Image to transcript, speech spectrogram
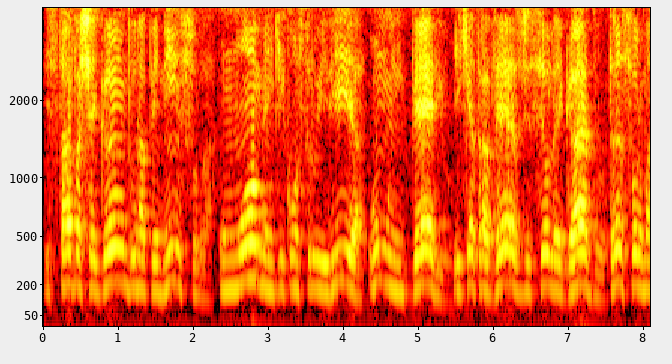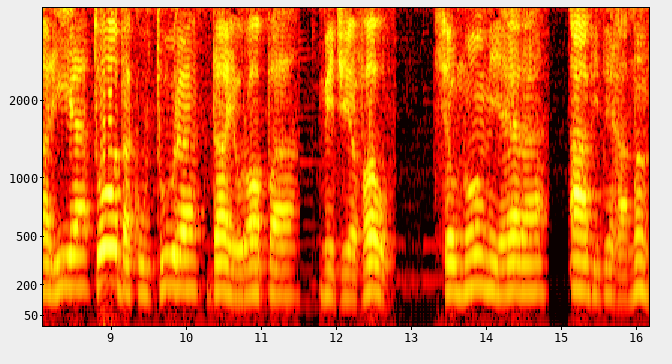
Estava chegando na península um homem que construiria um império e que, através de seu legado, transformaria toda a cultura da Europa medieval. Seu nome era Abderrahman.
